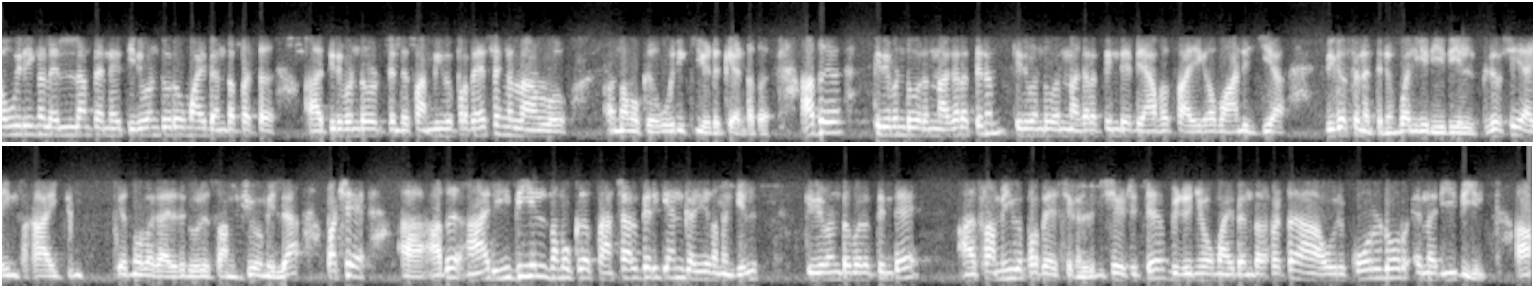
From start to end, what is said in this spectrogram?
സൗകര്യങ്ങളെല്ലാം തന്നെ തിരുവനന്തപുരവുമായി ബന്ധപ്പെട്ട് തിരുവനന്തപുരത്തിന്റെ സമീപ പ്രദേശങ്ങളിലാണല്ലോ നമുക്ക് ഒരുക്കിയെടുക്കേണ്ടത്. അത് തിരുവനന്തപുരം നഗരത്തിനും തിരുവനന്തപുരം നഗരത്തിന്റെ വ്യാവസായിക വാണിജ്യ വികസനത്തിനും വലിയ രീതിയിൽ തീർച്ചയായും സഹായിക്കും എന്നുള്ള കാര്യത്തിൽ ഒരു സംശയവുമില്ല. പക്ഷേ അത് ആ രീതിയിൽ നമുക്ക് സാക്ഷാത്കരിക്കാൻ കഴിയണമെങ്കിൽ തിരുവനന്തപുരത്തിന്റെ സമീപ പ്രദേശങ്ങളിൽ വിശേഷിച്ച് വിഴിഞ്ഞവുമായി ബന്ധപ്പെട്ട് ആ ഒരു കോറിഡോർ എന്ന രീതിയിൽ ആ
